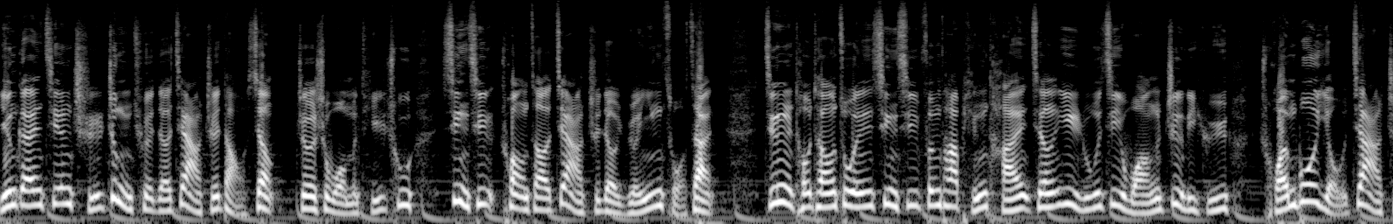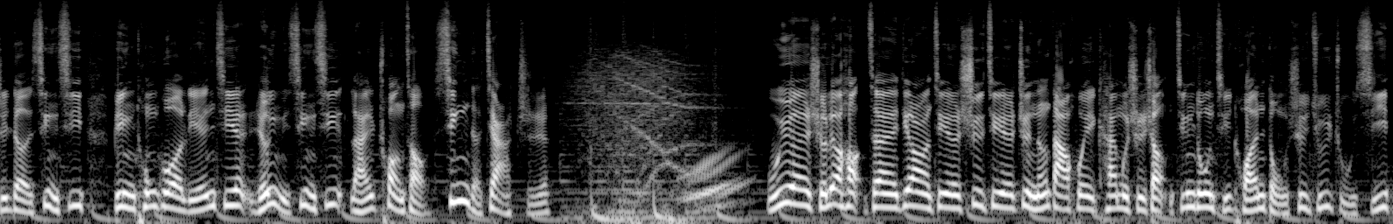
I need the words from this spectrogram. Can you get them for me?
应该坚持正确的价值导向，这是我们提出信息创造价值的原因所在。今日头条作为信息分发平台，将一如既往致力于传播有价值的信息，并通过连接人与信息来创造新的价值。五月十六号，在第二届世界智能大会开幕式上，京东集团董事局主席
